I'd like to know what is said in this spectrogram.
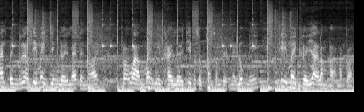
นั่นเป็นเรื่องที่ไม่จริงเลยแม้แต่น้อย เพราะว่าไม่มีใครเลยที่ประสบความสำเร็จในโลกนี้ที่ไม่เคยยากลำบากมาก่อน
